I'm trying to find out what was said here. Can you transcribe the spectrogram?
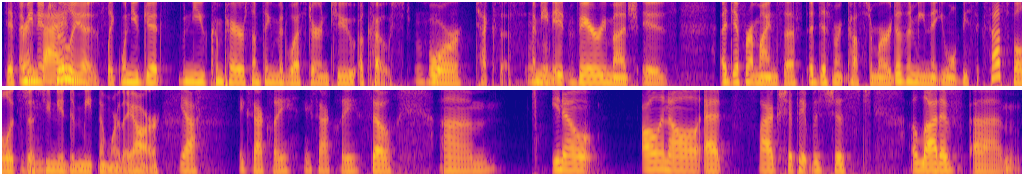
Different. I mean, it vibe. truly is. Like when you get when you compare something Midwestern to a coast Mm-hmm. or Texas. I mean, it very much is a different mindset, a different customer. It doesn't mean that you won't be successful. It's Mm-hmm. just you need to meet them where they are. Yeah, exactly, exactly. So, um, you know, all in all, at flagship, it was just a lot of um,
